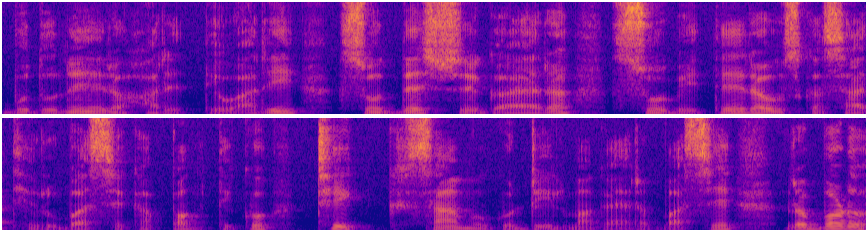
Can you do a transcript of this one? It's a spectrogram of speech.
बुदुने र हरे तिवारी स्वदेश्य गएर सोभिते र उसका साथीहरू बसेका पङ्क्तिको ठिक सामुको डिलमा गएर बसे र बडो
